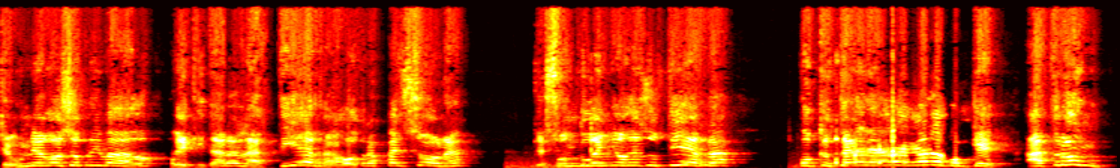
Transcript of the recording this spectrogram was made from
que un negocio privado le quitara las tierras a otras personas que son dueños de sus tierras, porque ustedes les da la gana, porque a Trump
